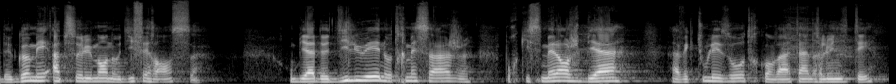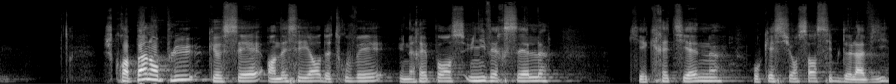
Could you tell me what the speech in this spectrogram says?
de gommer absolument nos différences ou bien de diluer notre message pour qu'il se mélange bien avec tous les autres qu'on va atteindre l'unité. Je ne crois pas non plus que c'est en essayant de trouver une réponse universelle qui est chrétienne aux questions sensibles de la vie,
